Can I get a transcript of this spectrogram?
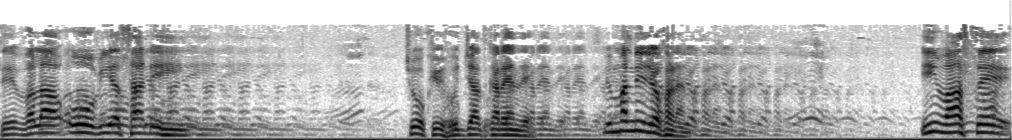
تے ولا او بھی اساں دے ہی چوکھی حجت کریں دے۔ بھی مننی جو کھڑا۔ این واسطے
